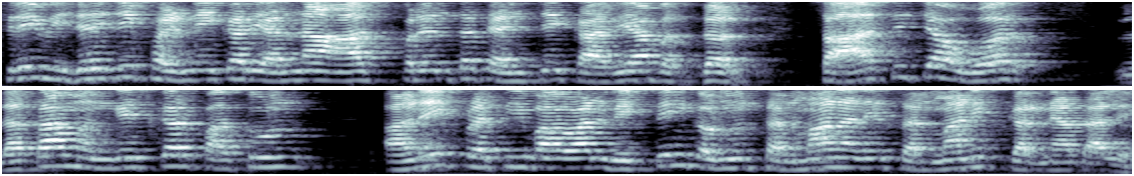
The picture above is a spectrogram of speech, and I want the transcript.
श्री विजयजी फडणीकर यांना आजपर्यंत त्यांचे कार्याबद्दल साहसीच्या वर लता मंगेशकरपासून अनेक प्रतिभावान व्यक्तींकडून सन्मानाने सन्मानित करण्यात आले.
